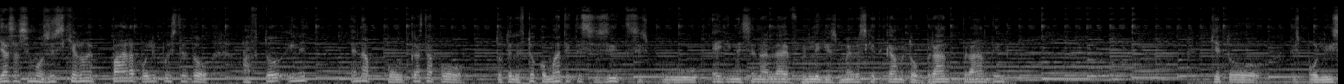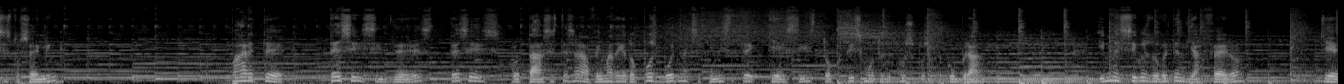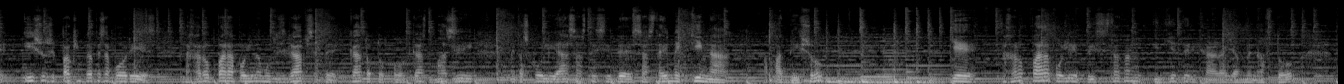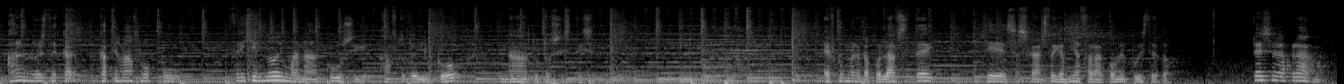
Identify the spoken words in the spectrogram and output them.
Γεια σας, είμαι ο Ζήσης, χαίρομαι πάρα πολύ που είστε εδώ. Αυτό είναι ένα podcast από το τελευταίο κομμάτι της συζήτησης που έγινε σε ένα live πριν λίγες μέρες σχετικά με το brand branding και το, τις πωλήσεις, το selling. Πάρετε τέσσερις ιδέες, τέσσερις προτάσεις, τέσσερα βήματα για το πώς μπορείτε να ξεκινήσετε και εσείς το χτίσιμο του δικού σας προσωπικού brand. Είμαι σίγουρος ότι το βρείτε ενδιαφέρον και ίσως υπάρξουν κάποιες απορίες. Θα χαρώ πάρα πολύ να μου τις γράψετε κάτω από το podcast μαζί με τα σχόλιά σας, τις ιδέες σας. Θα είμαι εκεί να απαντήσω. Και θα χαρώ πάρα πολύ επίσης, θα ήταν ιδιαίτερη χαρά για μένα αυτό, αν γνωρίζετε κά- κάποιον άνθρωπο που θα είχε νόημα να ακούσει αυτό το υλικό, να του το συστήσετε. Εύχομαι να το απολαύσετε και σας ευχαριστώ για μια φορά ακόμη που είστε εδώ. Τέσσερα πράγματα.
